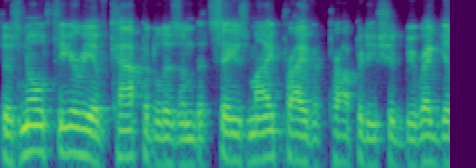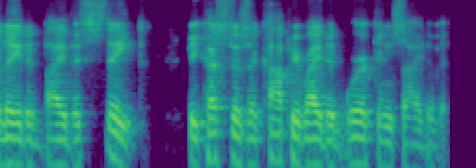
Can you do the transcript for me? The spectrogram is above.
there's no theory of capitalism that says my private property should be regulated by the state because there's a copyrighted work inside of it.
